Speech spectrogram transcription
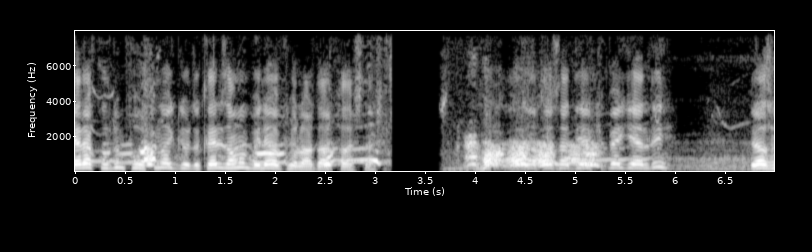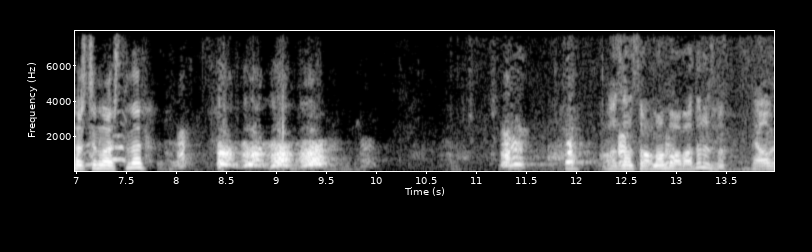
Kere kurdun poğusunda gördükleri zaman böyle yapıyorlardı arkadaşlar. Arkadaşlar diğer küpe geldi. Biraz hırçınlaştılar. Azan sağlam bağladınız mı? Ya abi.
